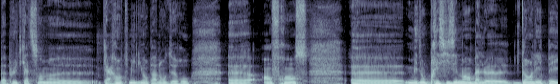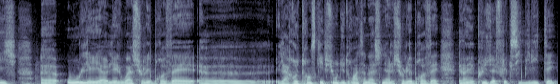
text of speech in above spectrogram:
pas plus de 440 euh, millions pardon d'euros euh, en France. Euh, mais donc précisément, bah, le, dans les pays où les, les, lois sur les brevets et la retranscription du droit international sur les brevets permet plus de flexibilité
